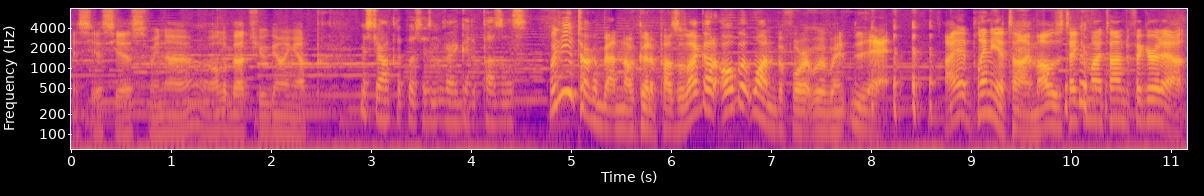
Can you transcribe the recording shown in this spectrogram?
Yes, yes, yes. We know all about you going up. Mr. Octopus isn't very good at puzzles. What are you talking about? Not good at puzzles. I got all but one before it went. Bleh. I had plenty of time. I was taking my time to figure it out.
